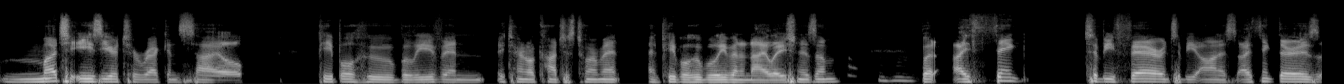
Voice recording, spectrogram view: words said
much easier to reconcile people who believe in eternal conscious torment and people who believe in annihilationism Mm-hmm. But I think, to be fair and to be honest, I think there is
